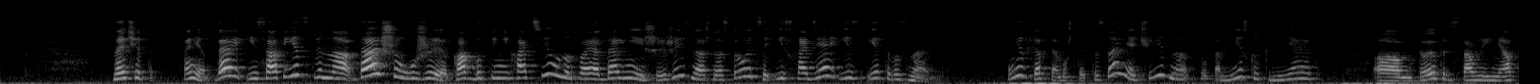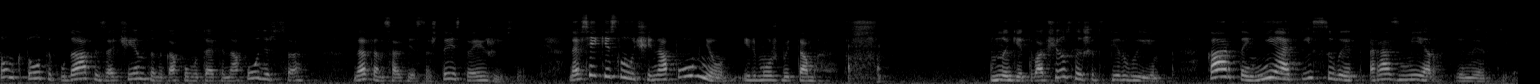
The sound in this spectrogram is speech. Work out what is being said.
Значит, понятно, да? И, соответственно, дальше уже, как бы ты ни хотел, но твоя дальнейшая жизнь должна строиться, исходя из этого знания. Понятно, да? Потому что это знание, очевидно, ну, там несколько меняет э, твое представление о том, кто ты, куда ты, зачем ты, на каком этапе находишься, да, там, соответственно, что есть в твоей жизни. На всякий случай напомню, или, может быть, там многие это вообще услышат впервые, карта не описывает размер энергии.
